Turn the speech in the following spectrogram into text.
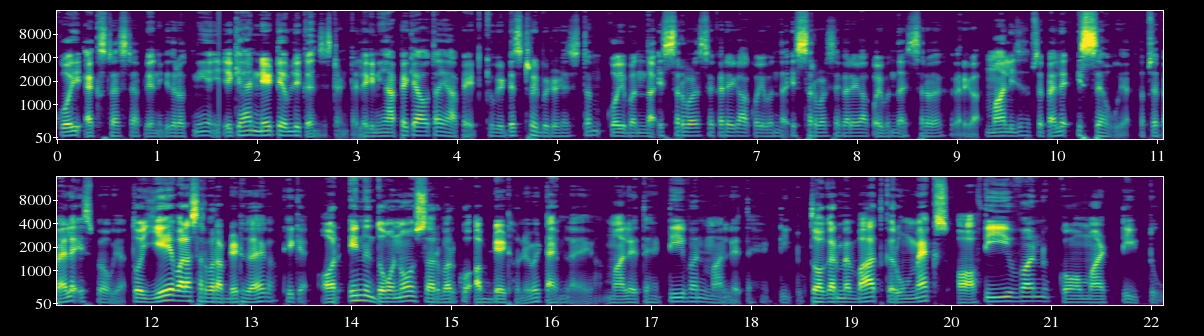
कोई एक्स्ट्रा स्टेप लेने की ज़रूरत नहीं है। ये क्या है नेटिवली कंसिस्टेंट है, लेकिन यहाँ पे क्या होता है, यहाँ पे क्योंकि डिस्ट्रीब्यूटेड सिस्टम कोई बंदा इस सर्वर से करेगा, कोई बंदा इस सर्वर से करेगा, कोई बंदा इस सर्वर से करेगा। मान लीजिए सबसे पहले इससे हो गया, सबसे पहले इस पे हो गया। तो ये वाला सर्वर अपडेट हो जाएगा, ठीक है? और इन दोनों सर्वर को अपडेट होने में टाइम लगेगा। मान लेते हैं टी वन मान लेते हैं टी टू तो अगर मैं बात करूँ max of T one comma T two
